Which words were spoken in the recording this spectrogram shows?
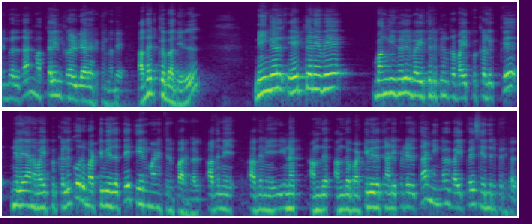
என்பதுதான் மக்களின் கேள்வியாக இருக்கின்றது. அதற்கு பதில் நீங்கள் ஏற்கனவே வங்கிகளில் வைத்திருக்கின்ற வைப்புகளுக்கு நிலையான வைப்புகளுக்கு ஒரு வட்டி வீதத்தை தீர்மானித்திருப்பார்கள். அதனை அதனை இன அந்த அந்த வட்டி வீதத்தின் அடிப்படையில் தான் நீங்கள் வைப்பை செய்திருப்பீர்கள்.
